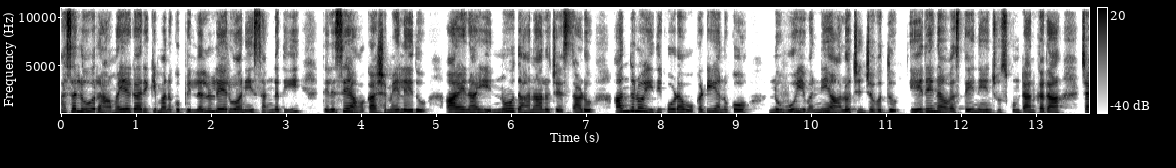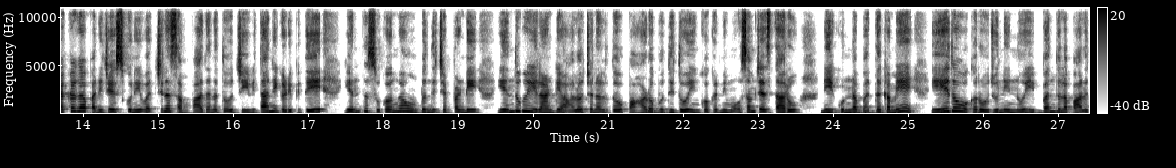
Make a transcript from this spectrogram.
అసలు రామయ్య గారికి మనకు పిల్లలు లేరు అనే సంగతి తెలిసే అవకాశమే లేదు. ఆయన ఎన్నో దానాలు చేస్తాడు. అందులో ఇది కూడా ఒకటి అనుకో. నువ్వు ఇవన్నీ ఆలోచించవద్దు. ఏదైనా వస్తే నేను చూసుకుంటాను కదా. చక్కగా పని చేసుకుని వచ్చిన సంపాదనతో జీవితాన్ని గడిపితే ఎంత సుఖంగా ఉంటుంది చెప్పండి. ఎందుకు ఇలాంటి ఆలోచనలతో పాడు బుద్ధితో ఇంకొకరిని మోసం చేస్తారు? నీకున్న బద్ధకమే ఏదో ఒక రోజు నిన్ను ఇబ్బందుల పాలు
